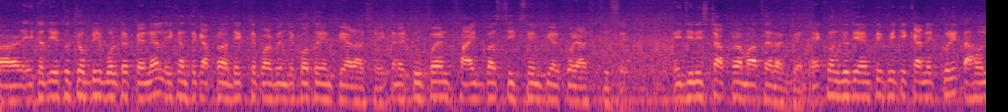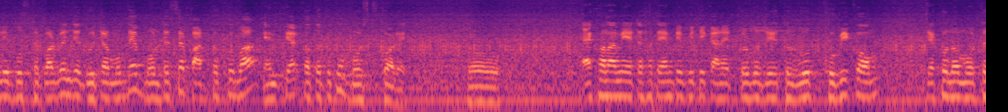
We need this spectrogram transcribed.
আর এটা যেহেতু চব্বিশ ভোল্টের প্যানেল এখান থেকে আপনারা দেখতে পারবেন যে কত এম্পিয়ার আসে এখানে টু পয়েন্ট ফাইভ বা সিক্স এম্পিয়ার করে আসতেছে। এই জিনিসটা আপনারা মাথায় রাখবেন। এখন যদি এমপিপিটি কানেক্ট করি, তাহলেই বুঝতে পারবেন যে দুইটার মধ্যে ভোল্টেজের পার্থক্য বা এম্পিয়ার কতটুকু বোস্ট করে। তো এখন আমি এটার সাথে এমপিপিটি কানেক্ট করব, যেহেতু রুট খুবই কম। যে কোনো মুহূর্তে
